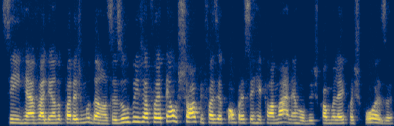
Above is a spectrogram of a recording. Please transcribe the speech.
Sim, reavaliando para as mudanças. O Rubens já foi até o shopping fazer compra sem reclamar, né, Rubens? Com a mulher e com a esposa.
